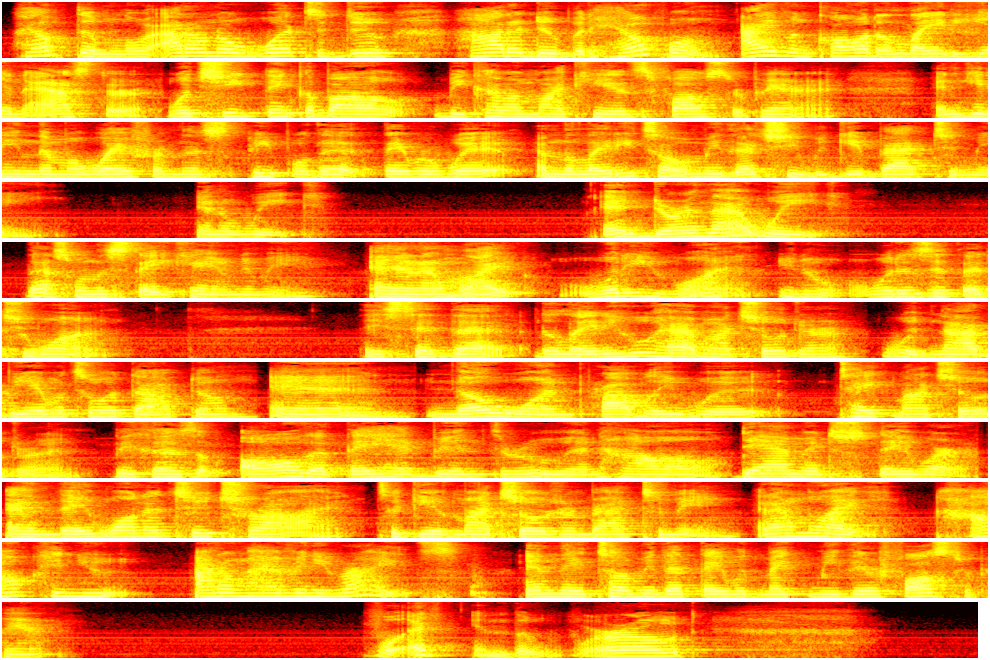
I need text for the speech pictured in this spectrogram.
Help them, Lord. I don't know what to do, how to do, but help them. I even called a lady and asked her, would she think about becoming my kid's foster parent? and getting them away from this people that they were with. And the lady told me that she would get back to me in a week. And during that week, that's when the state came to me. And I'm like, what do you want? You know, what is it that you want? They said that the lady who had my children would not be able to adopt them, and no one probably would take my children because of all that they had been through and how damaged they were. And they wanted to try to give my children back to me. And I'm like, how can you I don't have any rights. And they told me that they would make me their foster parent. What in the world?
